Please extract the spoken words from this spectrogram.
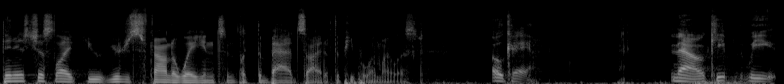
then it's just like you, you're just found a way into, like, the bad side of the people on my list. Okay. Now keep we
